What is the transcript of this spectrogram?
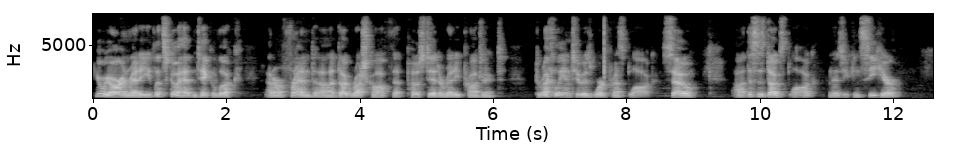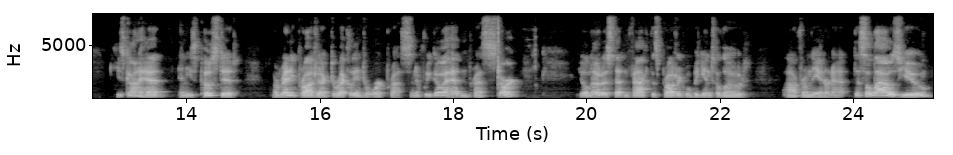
here we are in Ready. Let's go ahead and take a look at our friend uh, Doug Rushkoff that posted a Ready project directly into his WordPress blog. So uh, this is Doug's blog, and as you can see here, he's gone ahead and he's posted a Ready project directly into WordPress. And if we go ahead and press Start, you'll notice that in fact this project will begin to load uh, from the internet. This allows you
